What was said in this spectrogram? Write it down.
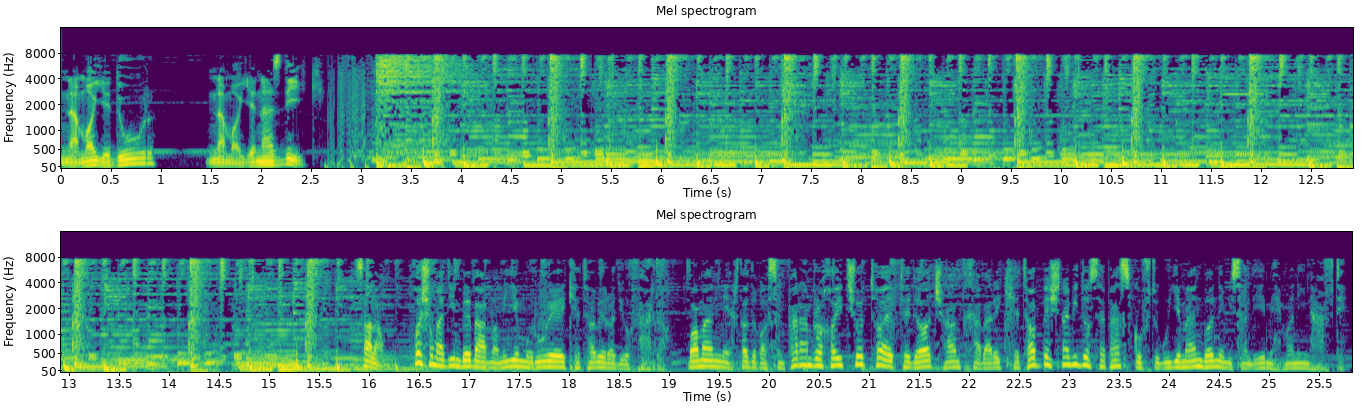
نمای دور نمای نزدیک. سلام. خوش اومدین به برنامه مرور کتاب رادیو فردا. با من مهرداد قاسم فرم را خواهید شد تا ابتدا چند خبر کتاب بشنوید و سپس گفتگوی من با نویسنده مهمان این هفته.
